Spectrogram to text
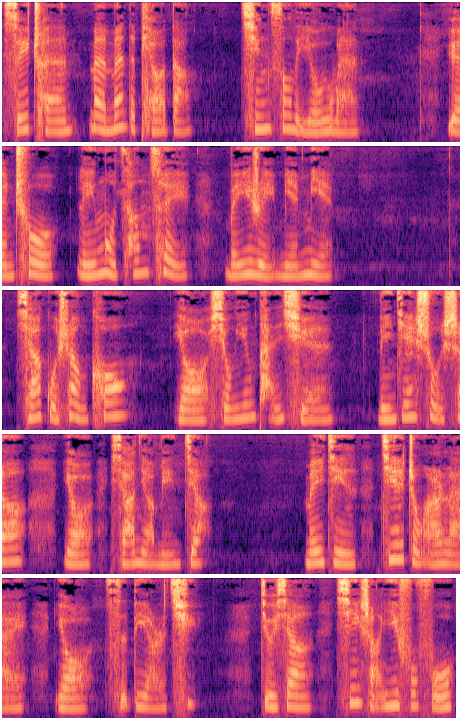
随船慢慢的飘荡，轻松的游玩，远处林木苍翠，苇蕤绵绵，峡谷上空有雄鹰盘旋。林间树梢有小鸟鸣叫，美景接踵而来，又此地而去，就像欣赏一幅幅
